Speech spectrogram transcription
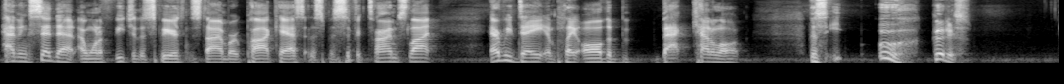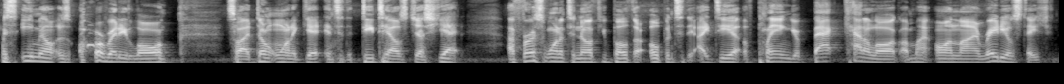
Having said that, I want to feature the Spears and Steinberg podcast at a specific time slot every day and play all the back catalog. This, e- ooh, goodness. This email is already long, so I don't want to get into the details just yet. I first wanted to know if you both are open to the idea of playing your back catalog on my online radio station.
